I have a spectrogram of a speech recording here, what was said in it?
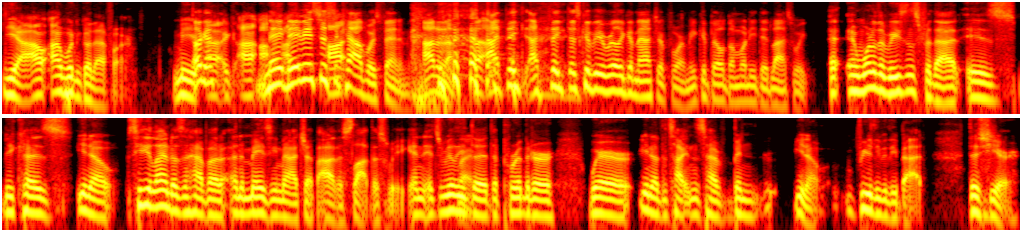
Yeah, I, I wouldn't go that far. Me, okay. I, I, maybe, maybe, it's just a Cowboys fan of me. I don't know. I think I think this could be a really good matchup for him. He could build on what he did last week. And one of the reasons for that is because you know CeeDee Lamb doesn't have a, an amazing matchup out of the slot this week, and it's really right. the the perimeter where you know the Titans have been you know really really bad this year.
